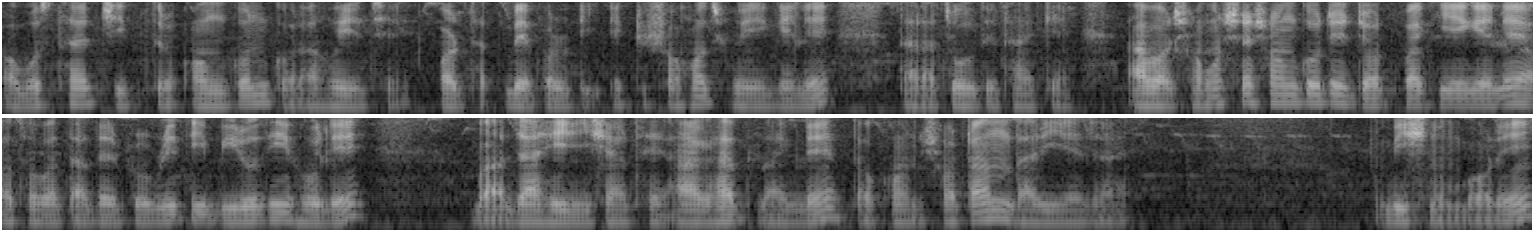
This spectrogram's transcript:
অবস্থার চিত্র অঙ্কন করা হয়েছে। অর্থাৎ ব্যাপারটি একটু সহজ হয়ে গেলে তারা চলতে থাকে। আবার সমস্যা সংকটে জট পাকিয়ে গেলে অথবা তাদের প্রবৃত্তি বিরোধী হলে বা জাহিরি স্বার্থে আঘাত লাগলে তখন শটান দাঁড়িয়ে যায়। বিশ নম্বরে,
